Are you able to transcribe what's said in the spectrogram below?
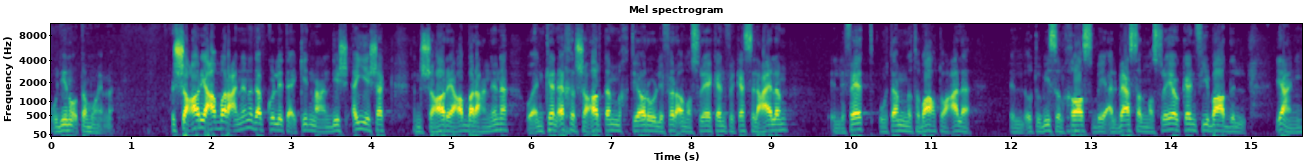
ودي نقطة مهمة. الشعار يعبر عننا ده بكل تأكيد ما عنديش أي شك إن الشعار يعبر عننا وإن كان آخر شعار تم اختياره لفرقة مصرية كان في كأس العالم اللي فات وتم طباعته على الأتوبيس الخاص بالبعثة المصرية وكان في بعض ال... يعني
